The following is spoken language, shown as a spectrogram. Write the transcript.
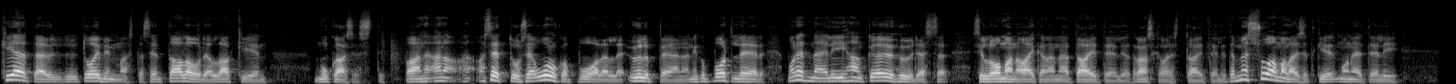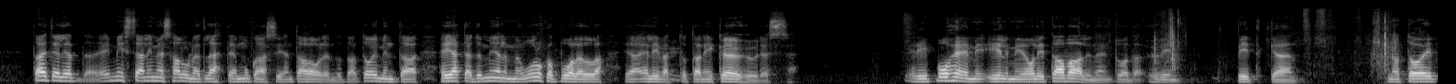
kieltäytyy toimimasta sen talouden lakien mukaisesti, vaan hän asettuu sen ulkopuolelle ylpeänä, niin kuin Baudelaire. Monet nämä eli ihan köyhyydessä silloin omana aikana nämä taiteilijat, ranskalaiset taiteilijat, ja myös suomalaisetkin monet eli Taiteilijat ei missään nimessä halunneet lähteä mukaan siihen talouden tota, toimintaan. He jättäytyivät mielemmin ulkopuolella ja elivät tota, niin, köyhyydessä. Eli pohemi-ilmiö oli tavallinen tuota hyvin pitkään. No toi,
